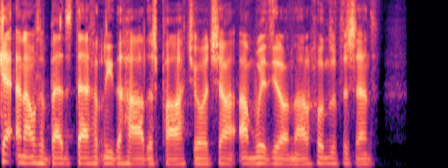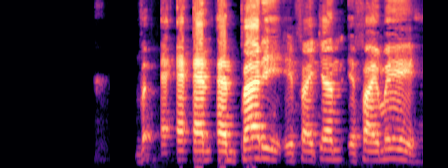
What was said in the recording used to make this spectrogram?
getting out of bed is definitely the hardest part, George. I'm with you on that, hundred percent. A- and Paddy, if I can, if I may,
